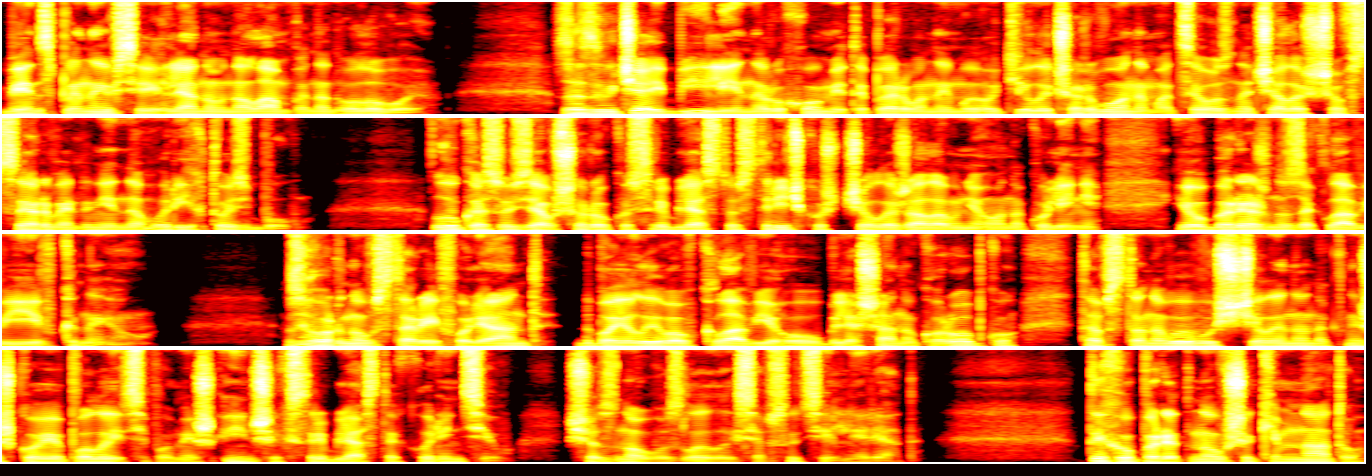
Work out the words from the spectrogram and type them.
Він спинився і глянув на лампи над головою. Зазвичай білі і нерухомі, тепер вони миготіли червоним, а це означало, що в серверні на горі хтось був. Лукас узяв широку сріблясту стрічку, що лежала в нього на коліні, і обережно заклав її в книгу. Згорнув старий фоліант, дбайливо вклав його у бляшану коробку та встановив у щілину на книжковій полиці поміж інших сріблястих корінців, що знову злилися в суцільний ряд. Тихо перетнувши кімнату,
